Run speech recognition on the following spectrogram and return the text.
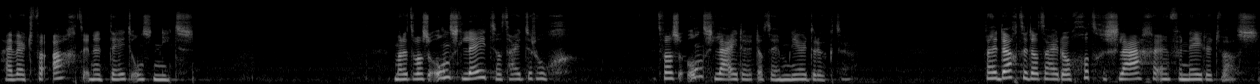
Hij werd veracht en het deed ons niets. Maar het was ons leed dat hij droeg. Het was ons lijden dat hem neerdrukte. Wij dachten dat hij door God geslagen en vernederd was.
